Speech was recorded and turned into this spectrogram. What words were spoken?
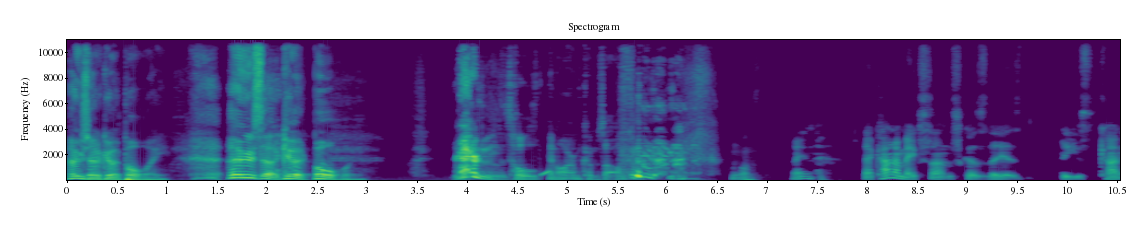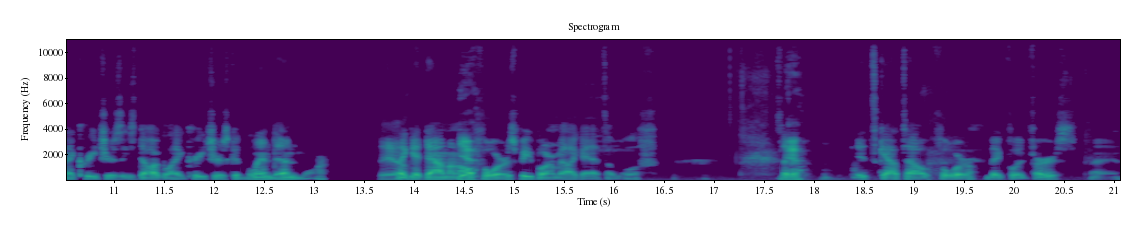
Who's a good boy? Who's a good boy? His whole fucking arm comes off. Well, Man, that kind of makes sense because these these kind of creatures, these dog-like creatures, could blend in more. yeah. They get down on Yeah. all fours. People are gonna be like, "Yeah, it's a wolf." So yeah. it scouts out for Bigfoot first. And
